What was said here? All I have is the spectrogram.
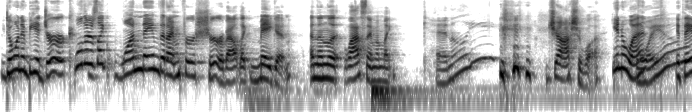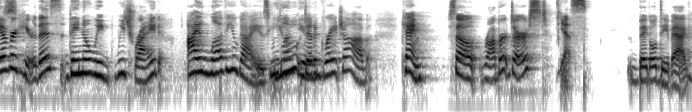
you don't want to be a jerk. Well, there's like one name that I'm for sure about, like Megan. And then the last name, I'm like, Keneally? Joshua. You know what? If they ever hear this, they know we we tried. I love you guys. You, love you. did a great job. Okay, so Robert Durst, Yes. big old D bag.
